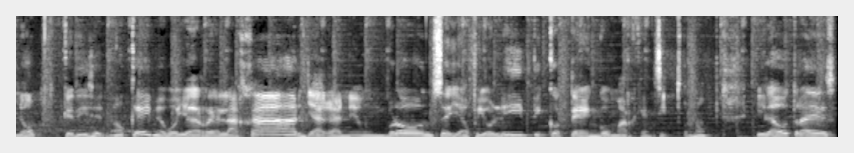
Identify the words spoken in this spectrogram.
¿no? Que dicen, ok, me voy a relajar, ya gané un bronce, ya fui olímpico, tengo margencito, ¿no? Y la otra es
